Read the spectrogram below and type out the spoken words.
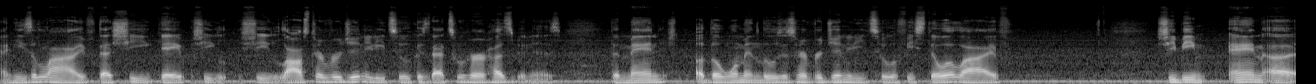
and he's alive that she gave, she she lost her virginity to, because that's who her husband is. The man of the woman loses her virginity to if he's still alive she be and uh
